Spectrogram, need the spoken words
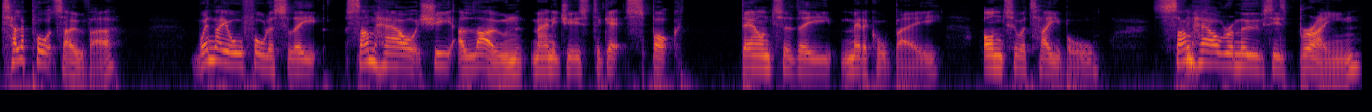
teleports over. When they all fall asleep, somehow she alone manages to get Spock down to the medical bay onto a table, somehow removes his brain,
